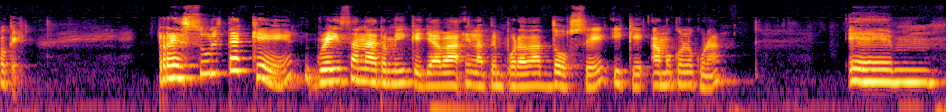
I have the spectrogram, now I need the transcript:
Ok. Resulta que Grey's Anatomy, que ya va en la temporada 12 y que amo con locura, em,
